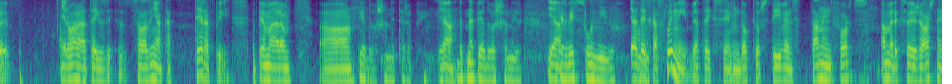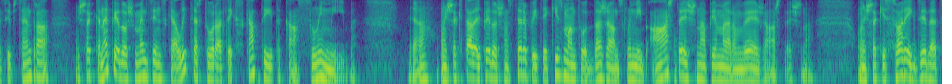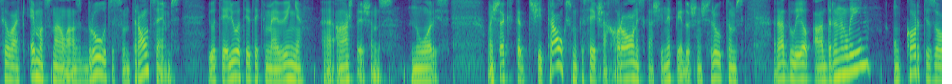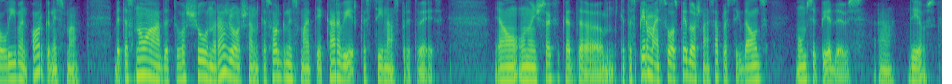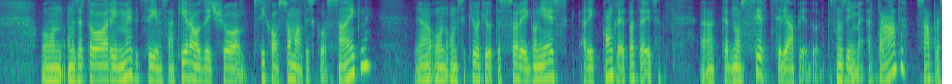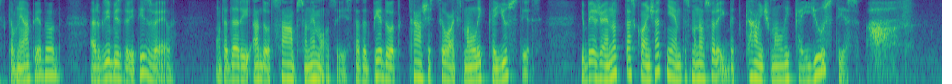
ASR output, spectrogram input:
ir, varētu teikt, savā ziņā kā terapija. Nu, piemēram, uh, piedošana ir terapija. Jā, bet nepiedošana ir, jā. ir visu slimību. Jā, teiks, kā slimība, ja teiksim, doktors Stevens Taninfords, Amerikas Vēža ārstniecības centrā, viņš saka, ka nepiedošana medicīniskajā literatūrā tiek skatīta kā slimība. Ja? Un viņš saka, ka tādēļ piedošanas terapija tiek izmantot dažādu slimību ārstēšanā, piemēram, vēža ārstēšanā. Un viņš saka, ka ir svarīgi dziedēt cilvēku emocionālās brūces un traucējumus, jo tie ļoti ietekmē viņa ārstēšanas noris. Un viņš saka, ka šī trauksme, kas iekšā hroniskā, šī nepiedošanas rūkums, rada lielu adrenalīnu un kortizola līmeni organismā, bet tas noārda to šūnu ražošanu, kas organismā ir tie karavīri, kas cīnās pret vēzi. Ja, un, un viņš saka, ka, ka tas pirmais solis piedošanai saprast, cik daudz mums ir piedevis uh, Dievs. Un, un līdz ar to arī medicīna sāk ieraudzīt šo psihosomātisko saikni, ja, un, un cik ļoti, ļoti tas svarīgi. Un, ja es arī konkrēti pateicu, uh, ka no sirds ir jāpiedod, tas nozīmē ar prātu saprast, ka man jāpiedod, ar gribu izdarīt izvēli. Un tad arī atdot sāpes un emocijas. Tātad piedot, kā šis cilvēks man lika justies. Jo bieži vien nu, tas, ko viņš atņēma, tas man nav svarīgi, bet kā viņš man lika justies, oh,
